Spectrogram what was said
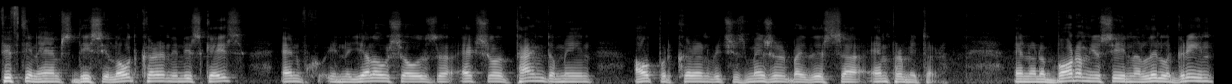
15 amps DC load current in this case, and in the yellow shows uh, actual time domain output current which is measured by this uh, ampermeter. And on the bottom you see in a little green,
